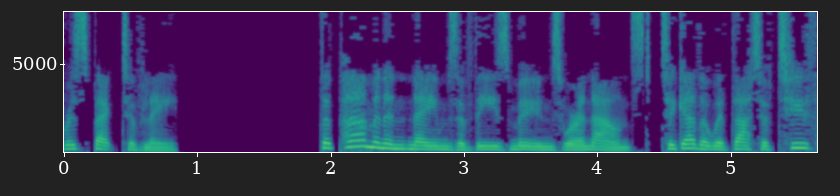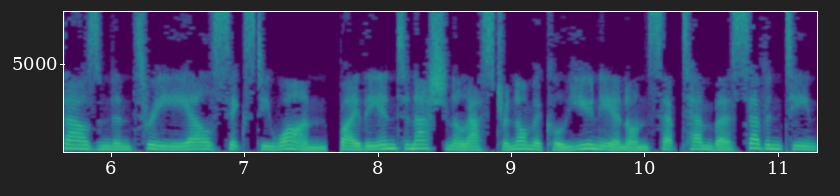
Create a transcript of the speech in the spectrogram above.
respectively. The permanent names of these moons were announced, together with that of 2003 EL61, by the International Astronomical Union on September 17,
